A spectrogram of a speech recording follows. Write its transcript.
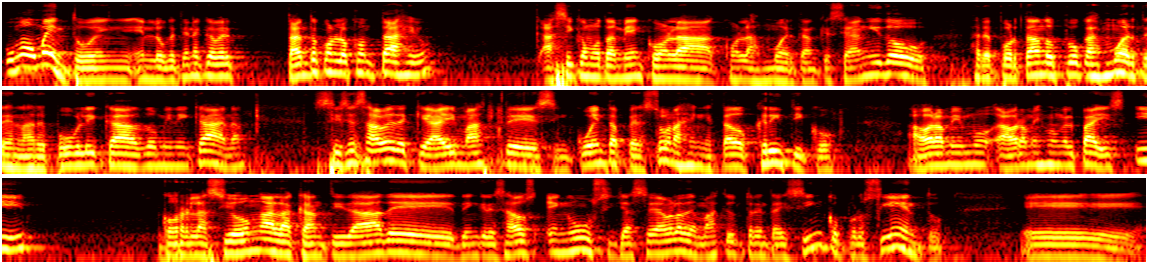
un aumento en, en lo que tiene que ver tanto con los contagios así como también con, la, con las muertes. Aunque se han ido reportando pocas muertes en la República Dominicana, sí se sabe de que hay más de 50 personas en estado crítico ahora mismo, ahora mismo en el país y con relación a la cantidad de, ingresados en UCI, ya se habla de más de un 35%, eh,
